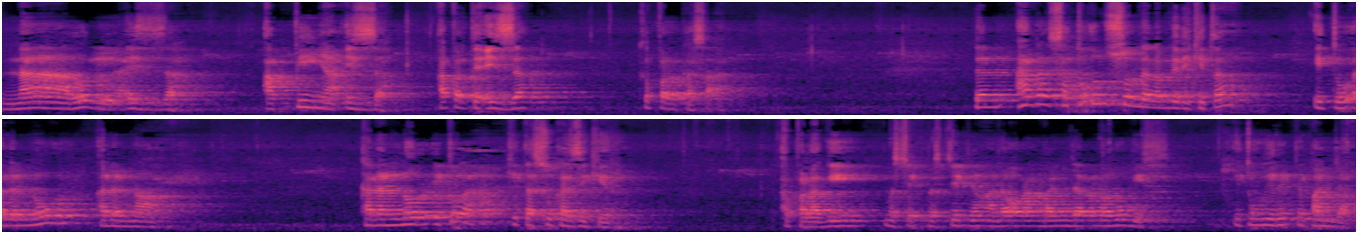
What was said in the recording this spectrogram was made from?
narul izzah apinya izzah. Apa arti izzah? Keperkasaan dan ada satu unsur dalam diri kita itu ada nur ada nar. Karena nur itulah kita suka zikir. Apalagi masjid-masjid yang ada orang Banjar Bugis itu wiridnya panjang.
